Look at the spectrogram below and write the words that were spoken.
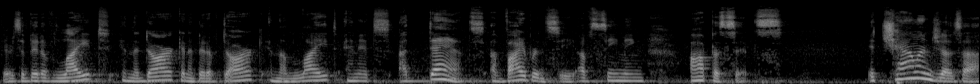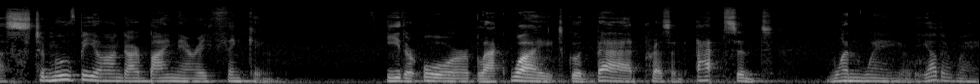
There's a bit of light in the dark and a bit of dark in the light, and it's a dance, a vibrancy of seeming opposites. It challenges us to move beyond our binary thinking either or, black, white, good, bad, present, absent, one way or the other way.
